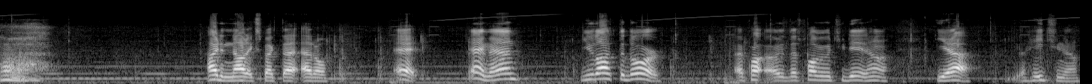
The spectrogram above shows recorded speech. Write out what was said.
I did not expect that at all. Hey. Hey, man. You locked the door. I pro uh, that's probably what you did, huh? Yeah. I hate you now.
